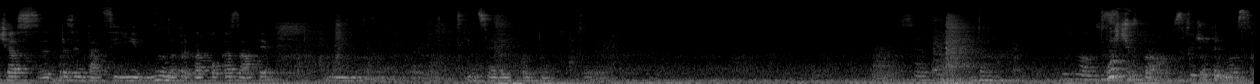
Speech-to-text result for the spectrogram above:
Під час презентації, ну, наприклад, показати кінцевий продукт. Творчу вправу. Скажіть, будь ласка,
